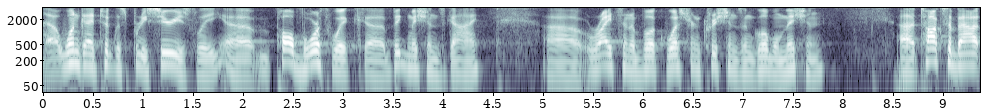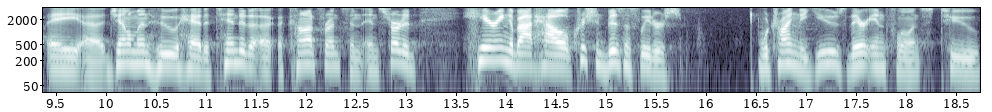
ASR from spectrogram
Uh, one guy took this pretty seriously. Uh, Paul Borthwick, uh, big missions guy, uh, writes in a book, Western Christians and Global Mission, uh, talks about a uh, gentleman who had attended a, a conference and, and started hearing about how Christian business leaders were trying to use their influence to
